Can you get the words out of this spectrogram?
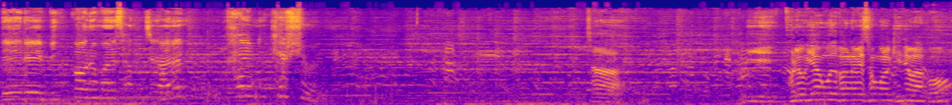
내일의 밑거름을 상징하는 타임캐슐 자, 이 보령 해양모드 박람회 성공을 기념하고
